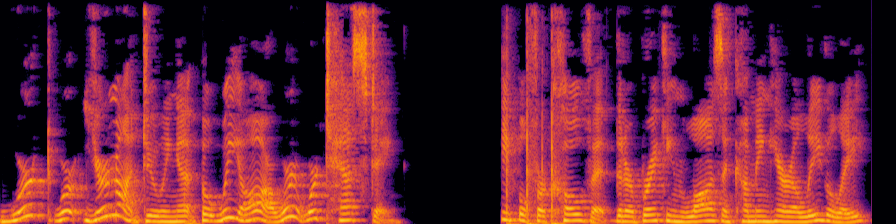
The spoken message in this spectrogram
we're, we're, you're not doing it, but we are. We're, we're testing people for COVID that are breaking laws and coming here illegally.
